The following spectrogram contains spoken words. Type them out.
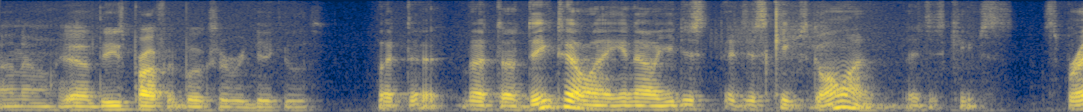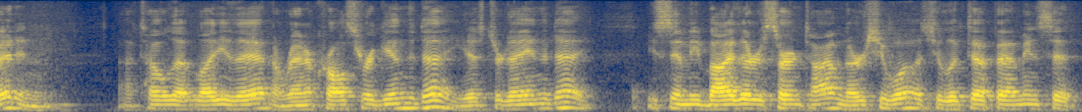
I know. Yeah. These prophet books are ridiculous. but uh, but the detailing, you know, you just it just keeps going. It just keeps spreading. I told that lady that, and I ran across her again today, yesterday and today. You sent me by there at a certain time. There she was. She looked up at me and said,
